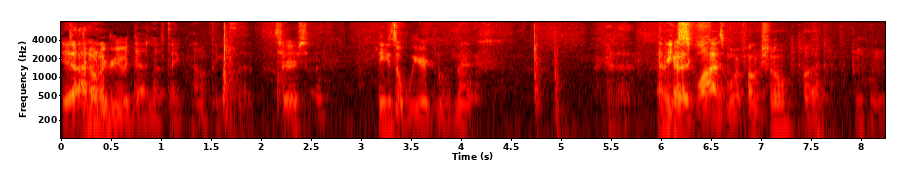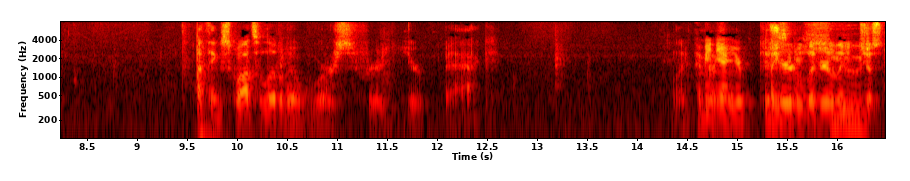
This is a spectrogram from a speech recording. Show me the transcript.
Yeah, I don't agree with deadlifting. I don't think it's that. seriously. I think it's a weird movement. I gotta. I, think gotta- squat is more functional, but Mhm. I think squat's a little bit worse for your back. Like, I mean, yeah, you're because you're literally huge just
